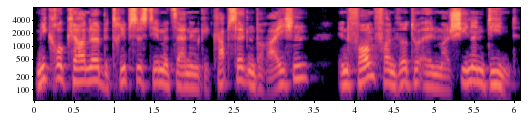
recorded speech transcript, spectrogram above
Mikrokernel-Betriebssystem mit seinen gekapselten Bereichen in Form von virtuellen Maschinen dient.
